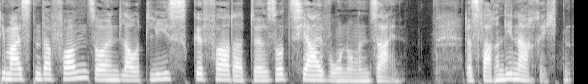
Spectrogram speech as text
Die meisten davon sollen laut Lies geförderte Sozialwohnungen sein. Das waren die Nachrichten.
